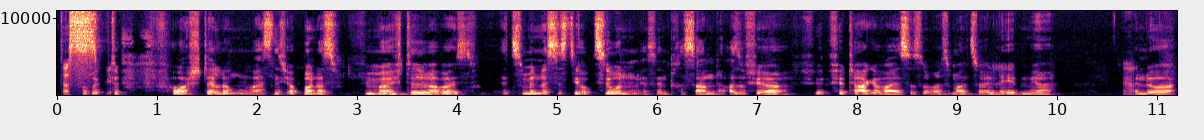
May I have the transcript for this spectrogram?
Das Verrückte Vorstellung. Weiß nicht, ob man das möchte, aber es, zumindest ist die Option ist interessant. Also für, für, für tageweise sowas mal zu erleben, ja. ja. Wenn du,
